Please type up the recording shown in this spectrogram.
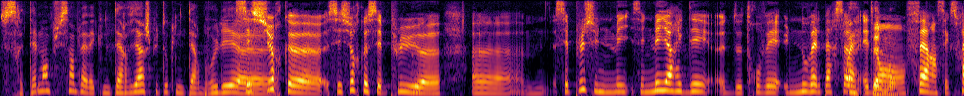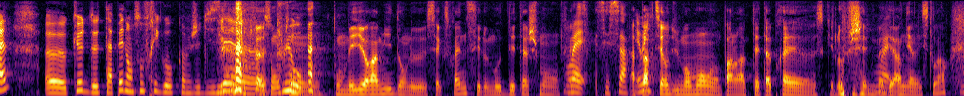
ce serait tellement plus simple avec une terre vierge plutôt qu'une terre brûlée. C'est euh, sûr que c'est sûr que c'est plus euh, euh, c'est plus une c'est une meilleure idée euh, de trouver une nouvelle personne Ouais. et d'en faire un sex friend euh, que de taper dans son frigo, comme je De disais toute euh, façon, plus haut. ton, ton meilleur ami dans le sex friend, c'est le mot détachement. En fait. Ouais, c'est ça. À Eh oui. partir du moment, on en parlera peut-être après, euh, ce qui est l'objet de ma Ouais. dernière histoire, Mm.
